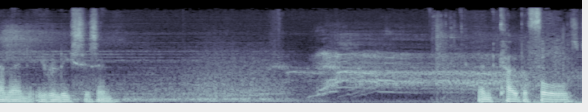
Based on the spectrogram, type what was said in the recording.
And then he releases him, and Koba falls,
